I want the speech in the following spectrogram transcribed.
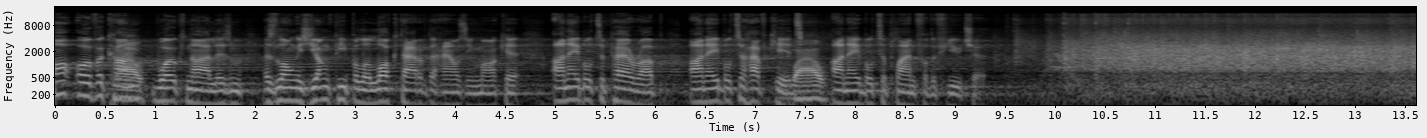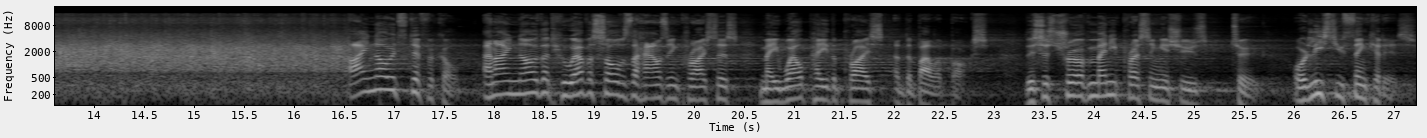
not overcome Wow. woke nihilism as long as young people are locked out of the housing market, unable to pair up, unable to have kids, Wow. unable to plan for the future. I know it's difficult, and I know that whoever solves the housing crisis may well pay the price at the ballot box. This is true of many pressing issues too, or at least you think it is.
